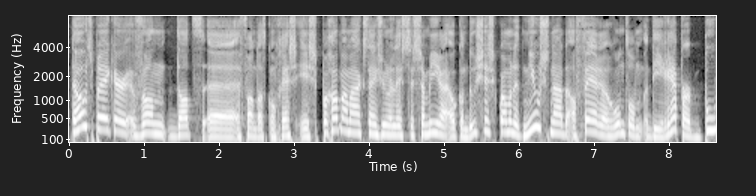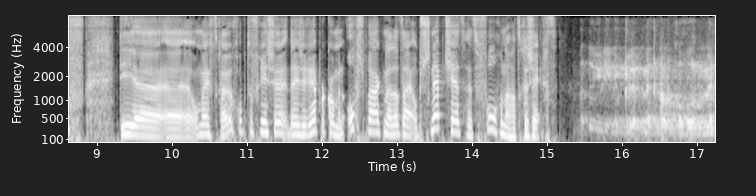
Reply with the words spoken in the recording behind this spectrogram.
De hoofdspreker van dat, uh, van dat congres is programmamaakster en journaliste Samira El Kandouche. Ze kwam in het nieuws na de affaire rondom die rapper Boef. Die, uh, uh, om even het geheugen op te frissen, deze rapper kwam in opspraak nadat hij op Snapchat het volgende had gezegd. Wat doen jullie in een club met alcohol, met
